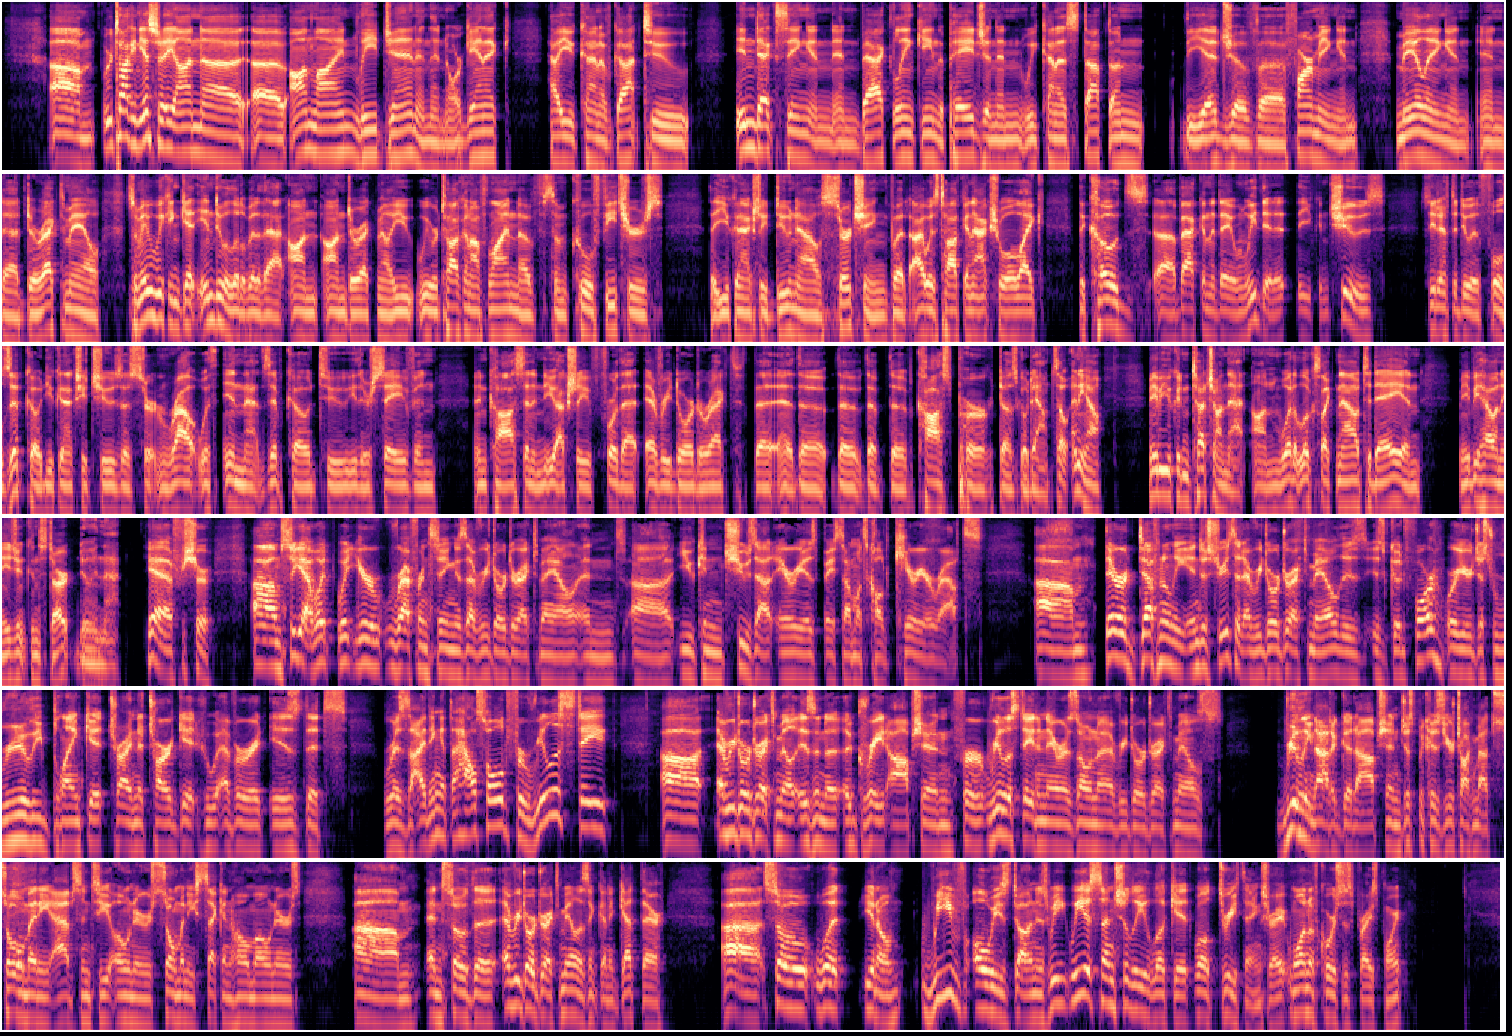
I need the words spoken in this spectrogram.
Um, we were talking yesterday on uh, uh, online lead gen and then organic, how you kind of got to indexing and, and backlinking the page, and then we kind of stopped on the edge of uh, farming and mailing and and uh, direct mail. So maybe we can get into a little bit of that on on direct mail. You we were talking offline of some cool features that you can actually do now searching, but I was talking actual like the codes uh, back in the day when we did it that you can choose. So you don't have to do a full zip code. You can actually choose a certain route within that zip code to either save and and cost, and then you actually for that every door direct the uh, the the the the cost per does go down. So anyhow, maybe you can touch on that on what it looks like now today, and maybe how an agent can start doing that. Yeah, for sure. Um, so yeah, what what you're referencing is every door direct mail, and uh, you can choose out areas based on what's called carrier routes. Um, there are definitely industries that every door direct mail is is good for, where you're just really blanket trying to target whoever it is that's residing at the household. For real estate, uh, every door direct mail isn't a, a, great option. For real estate in Arizona, every door direct mail's really not a good option just because you're talking about so many absentee owners, so many second home owners. Um, and so the every door direct mail isn't going to get there. Uh, so what, you know, we've always done is we we essentially look at well three things, right? One, of course, is price point.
